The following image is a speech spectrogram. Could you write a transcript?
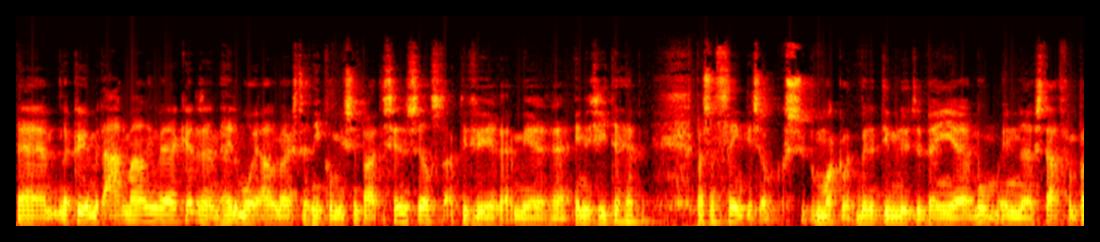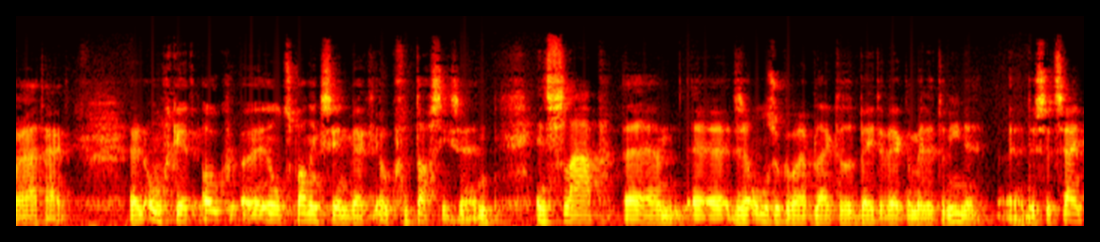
uh, dan kun je met ademhaling werken. Er zijn een hele mooie ademhalingstechnieken om je sympathisch zenuwstelsel te activeren en meer uh, energie te hebben. Maar zo'n think is ook super makkelijk. Binnen 10 minuten ben je boem, in staat van paraatheid. En omgekeerd ook in ontspanningszin werkt hij ook fantastisch. Hè. En in slaap, uh, uh, er zijn onderzoeken waaruit blijkt dat het beter werkt dan melatonine. Uh, dus het zijn,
